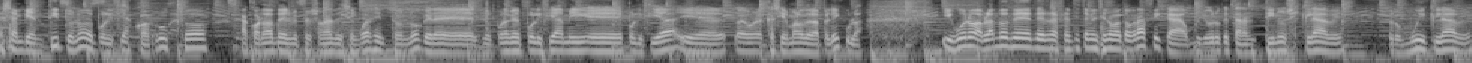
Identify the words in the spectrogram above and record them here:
ese ambientito, ¿no? De policías corruptos, acordado del personaje de Sam Washington, ¿no? Que era- se supone que es policía, ami- eh, policía y el- es casi el malo de la película. Y bueno, hablando de, de referencias también cinematográficas, yo creo que Tarantino es clave, pero muy clave.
